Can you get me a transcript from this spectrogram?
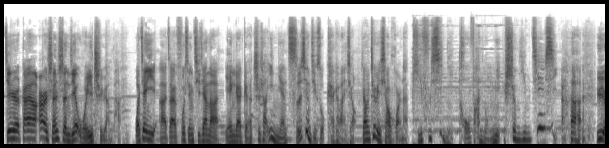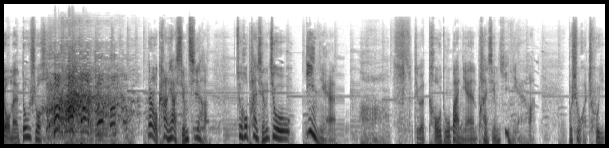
近日，该案二审审结维持原判。我建议啊，在服刑期间呢，也应该给他吃上一年雌性激素，开开玩笑，让这位小伙呢皮肤细腻，头发浓密，声音尖细啊！哈哈狱友们都说好。但是我看了一下刑期哈，最后判刑就一年啊，这个投毒半年，判刑一年啊，不是我吹。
